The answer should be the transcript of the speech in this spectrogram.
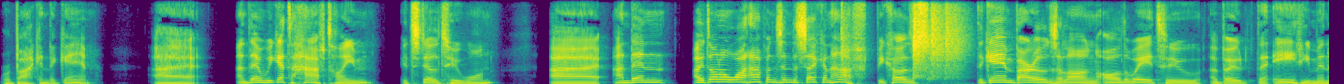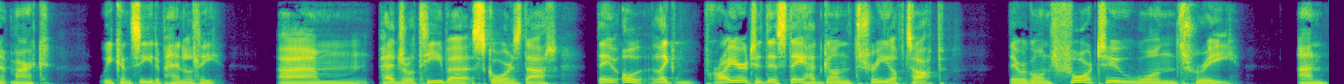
We're back in the game. Uh, and then we get to half time. It's still 2 1. Uh, and then I don't know what happens in the second half because the game barrels along all the way to about the 80 minute mark. We concede a penalty um, Pedro Tiba scores that. They oh like prior to this they had gone three up top. They were going four two one three, and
